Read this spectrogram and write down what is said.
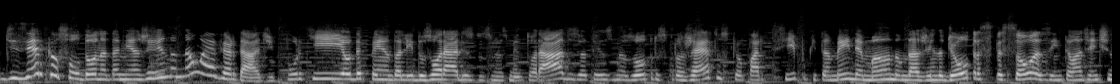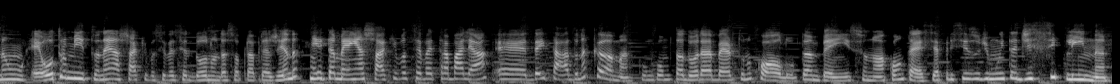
Dizer que eu sou dona da minha agenda não é verdade, porque eu dependo ali dos horários dos meus mentorados, eu tenho os meus outros projetos que eu participo, que também demandam da agenda de outras pessoas, então a gente não. É outro mito, né? Achar que você vai ser dono da sua própria agenda e também achar que você vai trabalhar é, deitado na cama, com o computador aberto no colo. Também isso não acontece. É preciso de muita disciplina.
